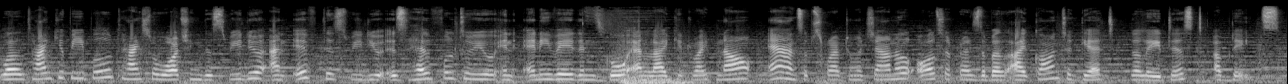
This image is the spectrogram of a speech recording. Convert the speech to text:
Well, thank you people. Thanks for watching this video and if this video is helpful to you in any way then go and like it right now and subscribe to my channel. Also press the bell icon to get the latest updates.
